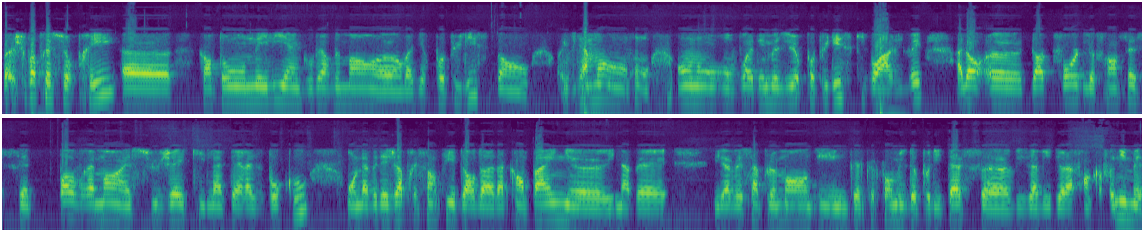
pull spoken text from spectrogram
Ben, je suis pas très surpris. quand on élit un gouvernement, on va dire populiste, évidemment, on, on, on, voit des mesures populistes qui vont arriver. Alors, Doug Ford, le français, c'est pas vraiment un sujet qui l'intéresse beaucoup. On l'avait déjà pressenti lors de la campagne. Euh, il avait il avait simplement dit quelques formules de politesse euh, vis-à-vis de la francophonie, mais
